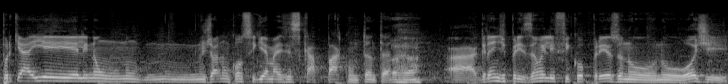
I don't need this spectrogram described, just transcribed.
porque aí ele não, não- já não conseguia mais escapar com tanta. Aham. A grande prisão ele ficou preso no, no hoje,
